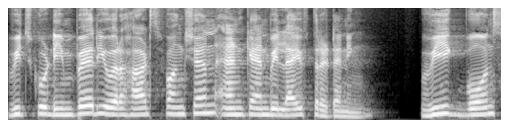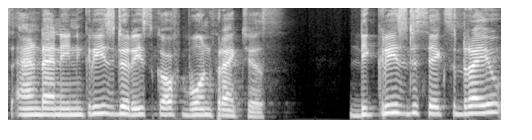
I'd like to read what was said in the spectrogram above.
which could impair your heart's function and can be life threatening. Weak bones and an increased risk of bone fractures decreased sex drive,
